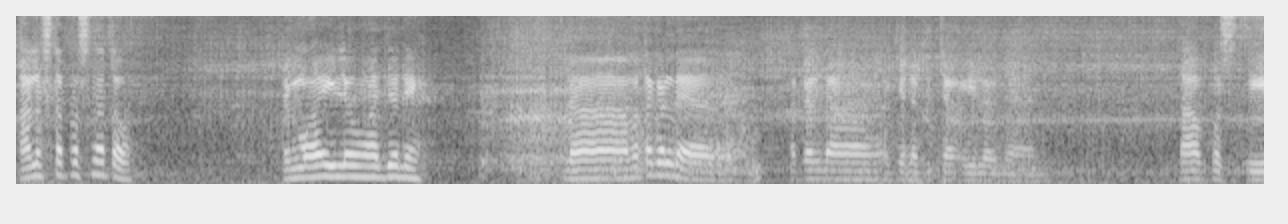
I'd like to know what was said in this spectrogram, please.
Halos tapos na to. May mga ilaw nga dyan eh. Na matagal na yan. Matagal na ikinabit yung ilaw na yan. Tapos i...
